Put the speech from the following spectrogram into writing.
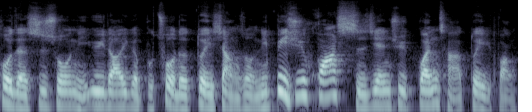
或者是说你遇到一个不错的对象的时候，你必须花时间去观察对方。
